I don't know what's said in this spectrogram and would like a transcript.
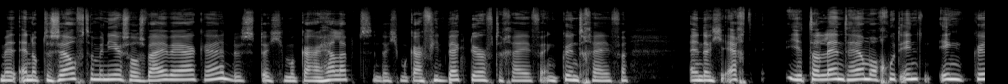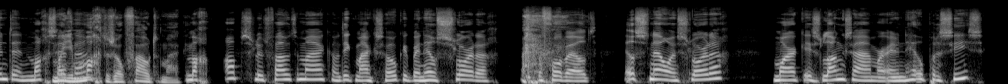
Met, en op dezelfde manier zoals wij werken. Dus dat je elkaar helpt. Dat je elkaar feedback durft te geven en kunt geven. En dat je echt je talent helemaal goed in, in kunt en mag zetten. Maar je mag dus ook fouten maken. Je mag absoluut fouten maken. Want ik maak ze ook. Ik ben heel slordig. bijvoorbeeld. Heel snel en slordig. Mark is langzamer en heel precies.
